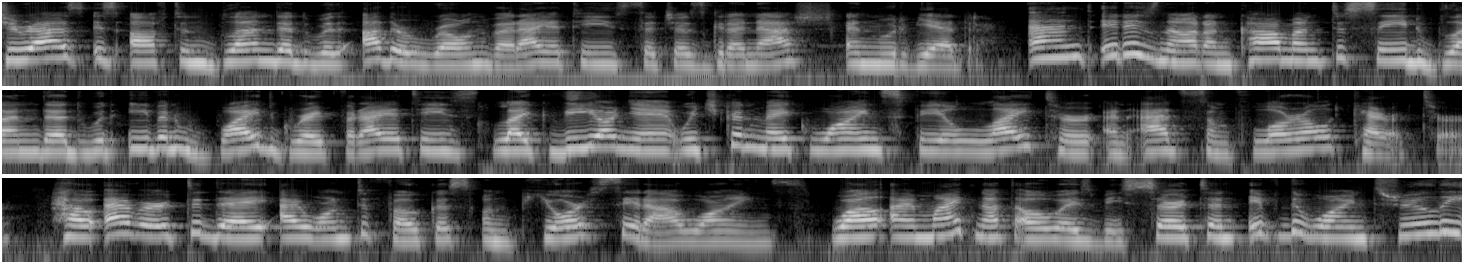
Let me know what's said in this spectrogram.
Shiraz is often blended with other Rhone varieties such as Grenache and Mourvèdre. And it is not uncommon to see it blended with even white grape varieties like Viognier, which can make wines feel lighter and add some floral character. However, today I want to focus on pure Syrah wines. While I might not always be certain if the wine truly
